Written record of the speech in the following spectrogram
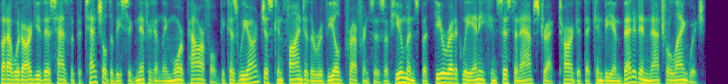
but I would argue this has the potential to be significantly more powerful because we aren't just confined to the revealed preferences of humans but theoretically any consistent abstract target that can be embedded in natural language,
